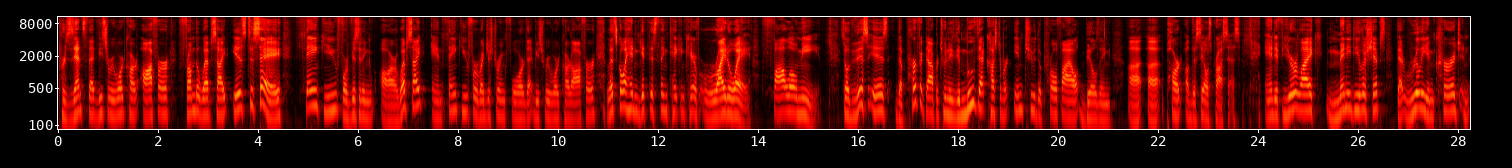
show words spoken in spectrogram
presents that Visa reward card offer from the website is to say, Thank you for visiting our website and thank you for registering for that Visa reward card offer. Let's go ahead and get this thing taken care of right away. Follow me. So this is the perfect opportunity to move that customer into the profile building uh, uh, part of the sales process. And if you're like many dealerships that really encourage an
